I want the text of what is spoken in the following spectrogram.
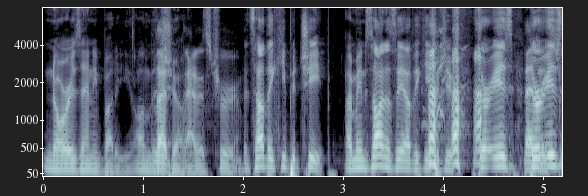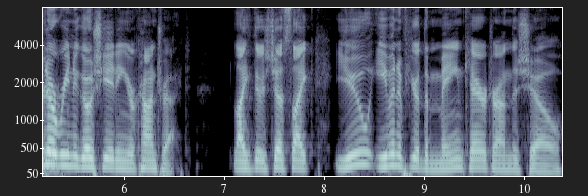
nor is anybody on this That show. that is true. It's how they keep it cheap. I mean, it's honestly how they keep it cheap. There is there is, is, no renegotiating your contract. Like there's just like you, even if you're the main character on the show,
